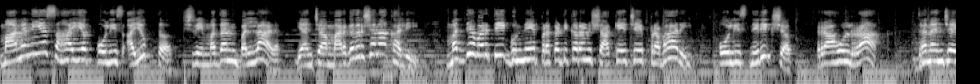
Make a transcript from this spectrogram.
माननीय सहाय्यक पोलीस आयुक्त श्री मदन बल्लाळ यांच्या मार्गदर्शनाखाली मध्यवर्ती गुन्हे प्रकटीकरण शाखेचे प्रभारी पोलीस निरीक्षक राहुल राख धनंजय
